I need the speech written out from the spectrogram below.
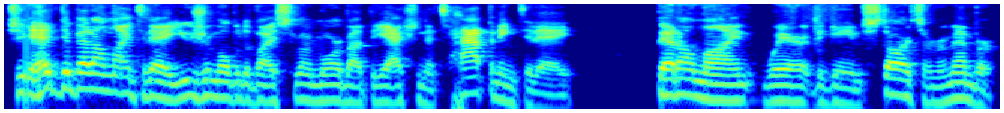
So you head to BetOnline today, use your mobile device to learn more about the action that's happening today. BetOnline, where the game starts. And remember,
